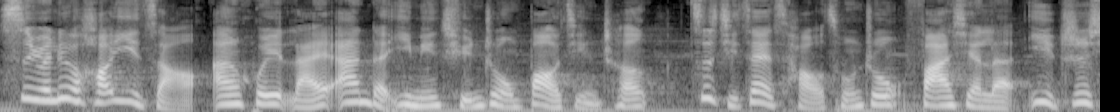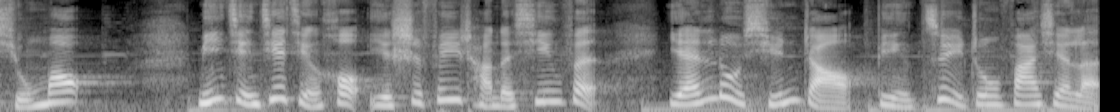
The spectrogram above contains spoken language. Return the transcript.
四月六号一早，安徽来安的一名群众报警称，自己在草丛中发现了一只熊猫。民警接警后也是非常的兴奋，沿路寻找，并最终发现了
